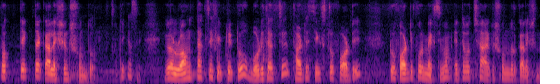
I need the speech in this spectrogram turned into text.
প্রত্যেকটা কালেকশন সুন্দর। ঠিক আছে? এগুলো লং থাকছে ফিফটি টু বডি থাকছে thirty six to forty two forty four maximum এটা হচ্ছে আরেকটা সুন্দর কালেকশন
